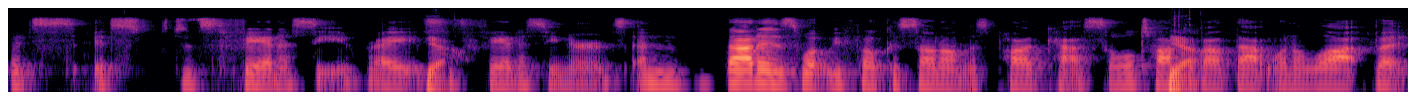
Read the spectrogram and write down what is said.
it's it's just fantasy right it's yeah. fantasy nerds and that is what we focus on on this podcast so we'll talk yeah. about that one a lot but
